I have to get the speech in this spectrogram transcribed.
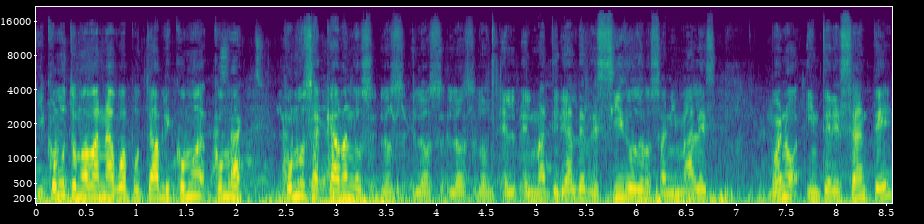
y cómo tomaban agua potable, y cómo, cómo, cómo sacaban los, los, los, el, material de residuos de los animales. Bueno, interesante,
